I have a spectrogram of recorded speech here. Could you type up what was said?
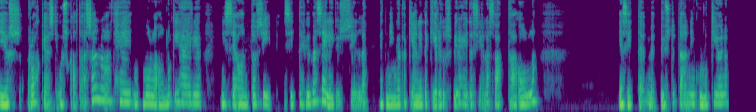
Ja jos rohkeasti uskaltaa sanoa, että hei, mulla on lukihäiriö, niin se on tosi sitten hyvä selitys sille, että minkä takia niitä kirjoitusvirheitä siellä saattaa olla. Ja sitten me pystytään niin kuin lukijoina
